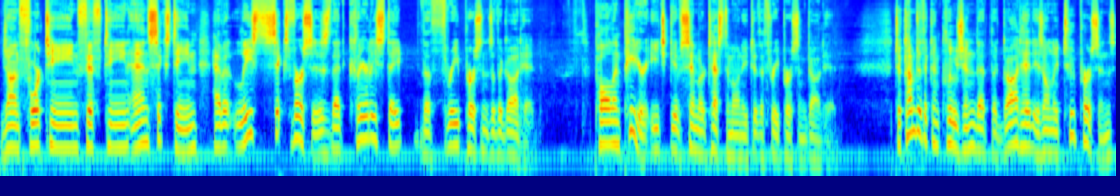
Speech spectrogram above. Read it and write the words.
John 14, 15, and 16 have at least six verses that clearly state the three persons of the Godhead. Paul and Peter each give similar testimony to the three person Godhead. To come to the conclusion that the Godhead is only two persons,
